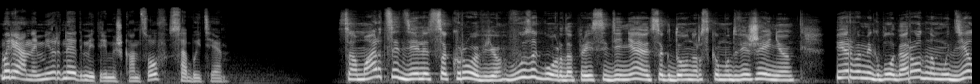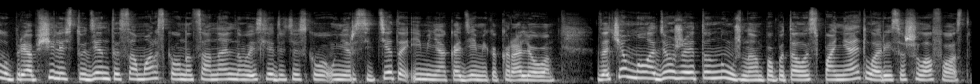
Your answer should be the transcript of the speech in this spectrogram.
Мариана Мирная, Дмитрий Мешканцов. События. Самарцы делятся кровью. Вузы города присоединяются к донорскому движению. Первыми к благородному делу приобщились студенты Самарского национального исследовательского университета имени академика Королева. Зачем молодежи это нужно, попыталась понять Лариса Шалафаст.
